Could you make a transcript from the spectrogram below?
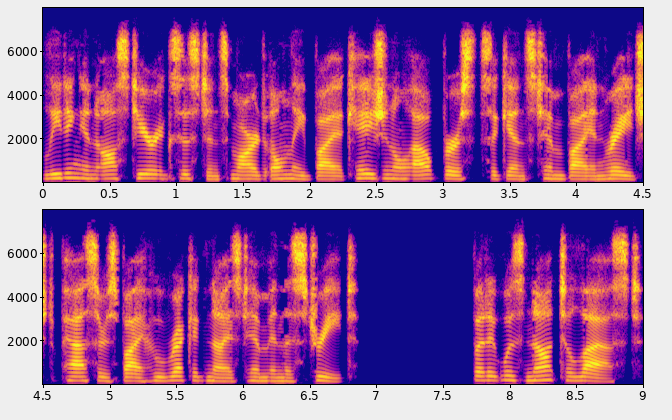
leading an austere existence marred only by occasional outbursts against him by enraged passers-by who recognized him in the street. But it was not to last.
